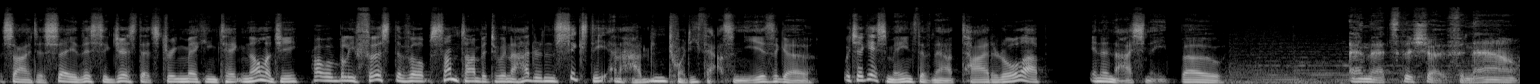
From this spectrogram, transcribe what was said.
The scientists say this suggests that string making technology probably first developed sometime between 160 and 120,000 years ago, which I guess means they've now tied it all up in a nice neat bow. And that's the show for now.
